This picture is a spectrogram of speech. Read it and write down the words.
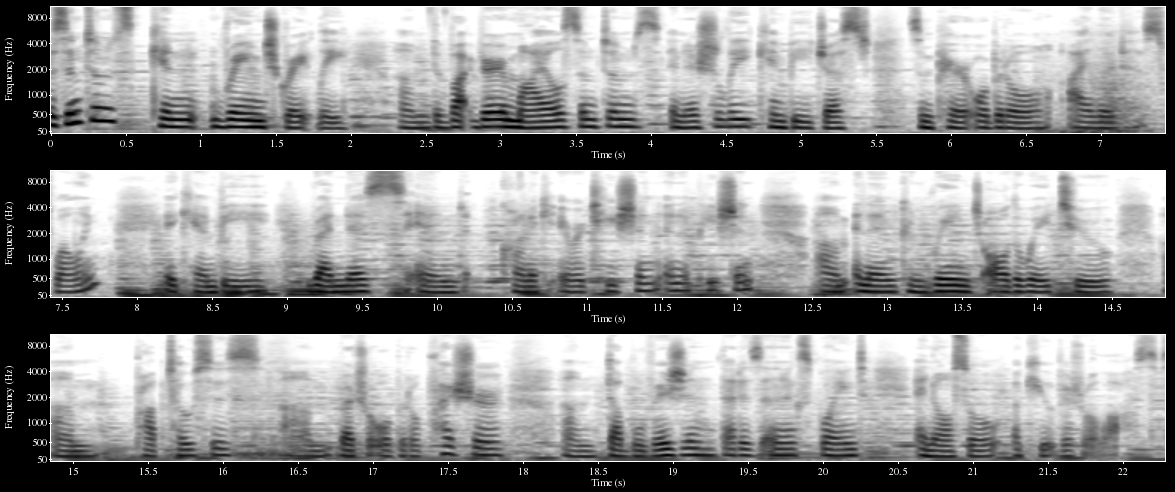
The symptoms can range greatly. Um, the very mild symptoms initially can be just some periorbital eyelid swelling. It can be redness and chronic irritation in a patient, um, and then can range all the way to um, proptosis, um, retroorbital pressure, um, double vision that is unexplained, and also acute visual loss.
